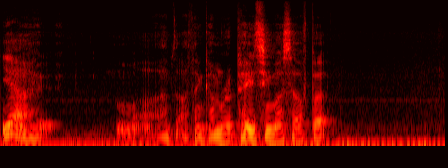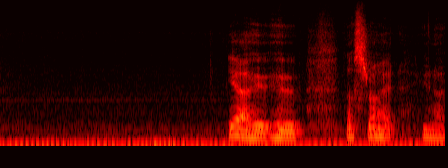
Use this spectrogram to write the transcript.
Yeah, I think I'm repeating myself, but yeah, who, who, that's right, you know,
